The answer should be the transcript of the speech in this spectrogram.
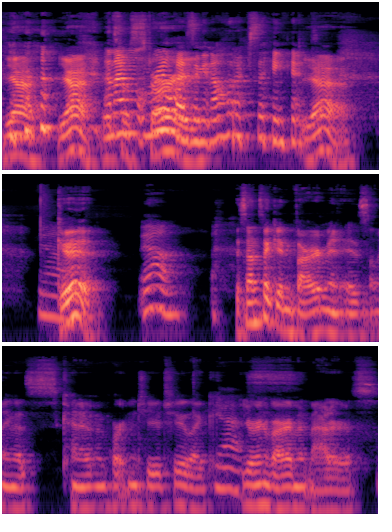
Yeah, yeah. and i'm realizing it now that i'm saying it Yeah, yeah good. yeah It sounds like environment is something that's kind of important to you too. Like Yes. your environment matters.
